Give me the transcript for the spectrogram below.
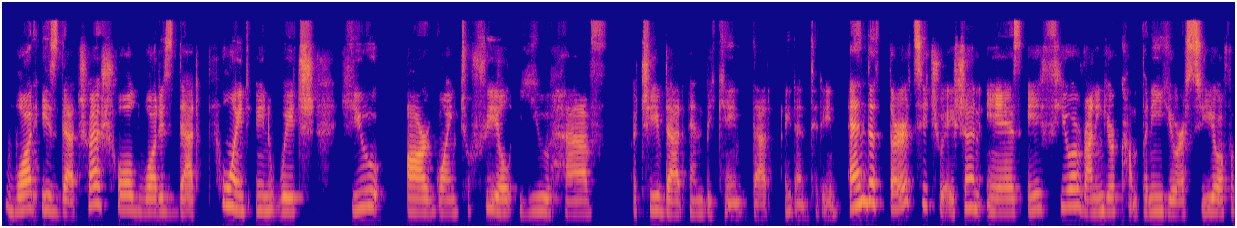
what is that threshold what is that point in which you are going to feel you have achieved that and became that identity. And the third situation is if you are running your company, you're a CEO of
